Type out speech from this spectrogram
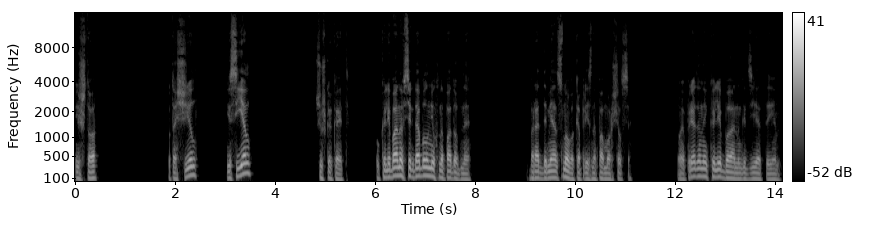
И что? Утащил? И съел? Чушь какая-то. У Калибана всегда был нюх на подобное. Брат Дамиан снова капризно поморщился. — Мой преданный Калибан, где ты?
